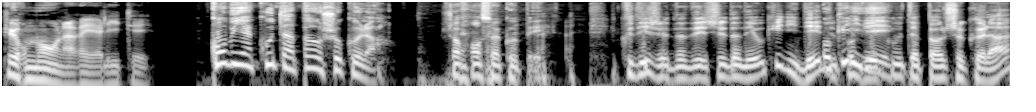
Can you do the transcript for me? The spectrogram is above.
purement la réalité. Combien coûte un pain au chocolat? Jean-François Copé. Écoutez, je je donnais aucune idée Aucune de combien idée. coûte un pain au chocolat,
